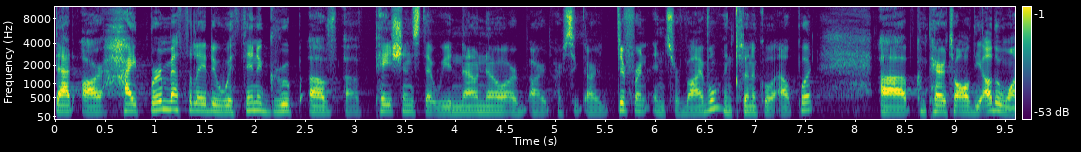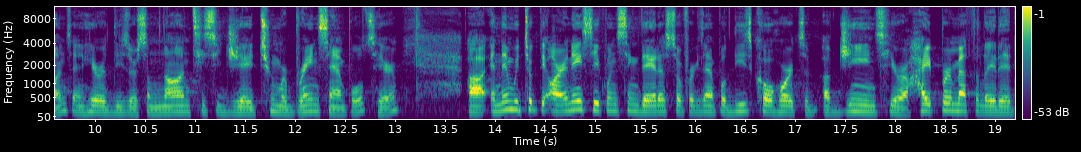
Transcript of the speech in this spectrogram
that are hypermethylated within a group of, of patients that we now know are, are, are, are different in survival and clinical output. Uh, compared to all the other ones. And here, these are some non-TCGA tumor brain samples here. Uh, and then we took the RNA sequencing data. So for example, these cohorts of, of, genes here are hypermethylated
